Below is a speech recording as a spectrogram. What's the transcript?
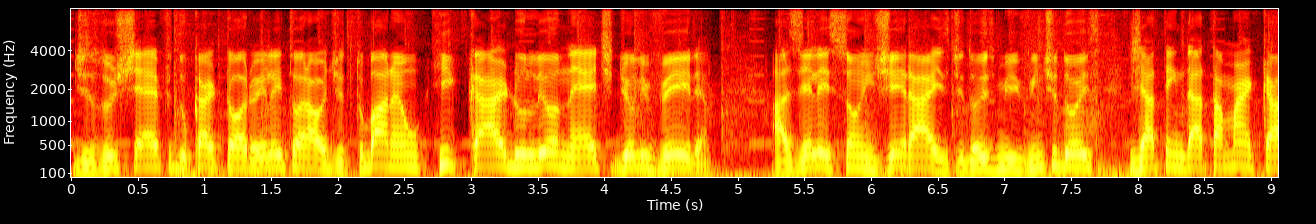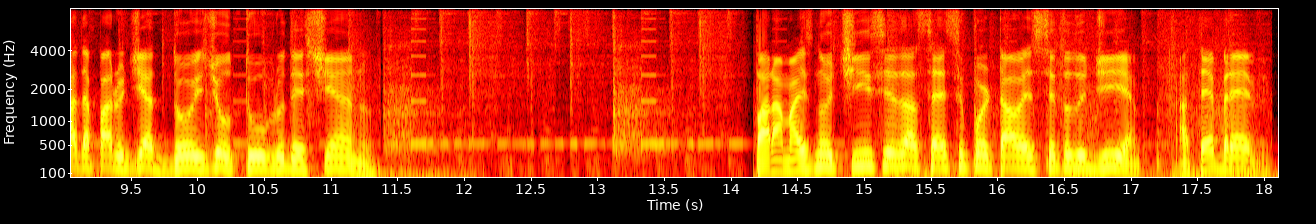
diz o chefe do cartório eleitoral de Tubarão, Ricardo Leonete de Oliveira. As eleições gerais de 2022 já têm data marcada para o dia 2 de outubro deste ano. Para mais notícias, acesse o portal SC Todo Dia. Até breve.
